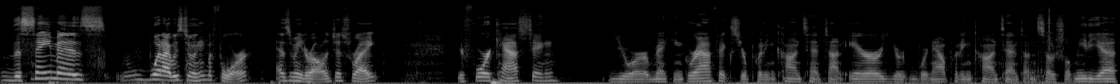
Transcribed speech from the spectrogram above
the same as what I was doing before as a meteorologist, right? You're forecasting, you're making graphics, you're putting content on air, you're, we're now putting content on social media,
